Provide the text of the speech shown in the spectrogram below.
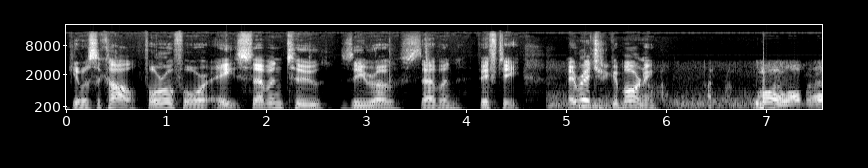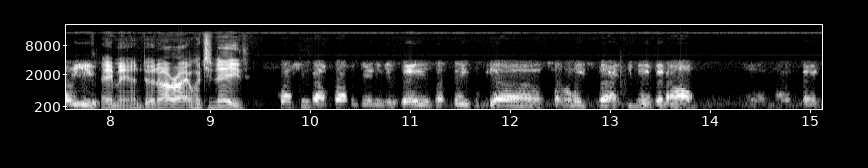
give us a call 404 872 0750. Hey, Richard, good morning. Good morning, Walter. How are you? Hey, man, doing all right. What you need? Question about propagating azaleas. I think uh, several weeks back you may have been off, and I think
